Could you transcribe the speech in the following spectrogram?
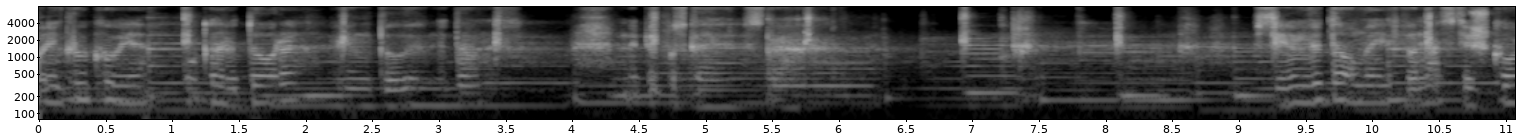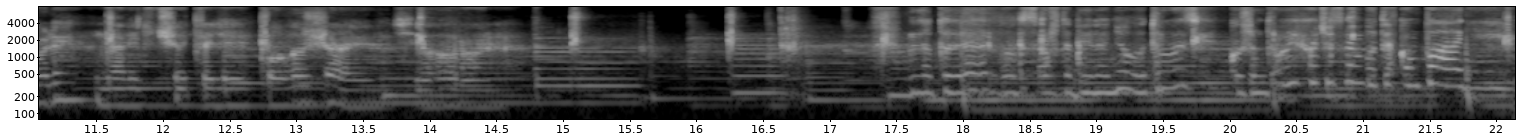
Григорій крокує у коридорах, він тули не дасть, не підпускає страх. Всім відомий в 12 школі, навіть вчителі поважають його роль. На перервах завжди біля нього друзі. Кожен другий хоче з ним бути в компанії.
